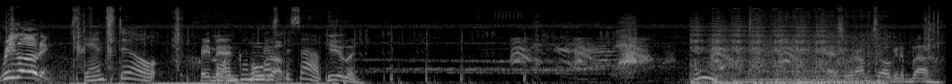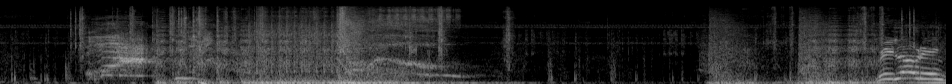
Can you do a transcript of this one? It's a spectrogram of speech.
Reloading. Stand still. Hey man, I'm gonna hold mess up. this up. Healing. That's what I'm talking about. Reloading!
